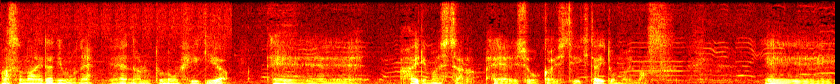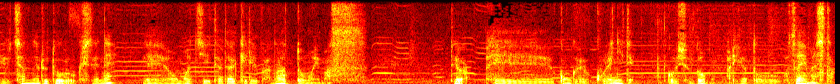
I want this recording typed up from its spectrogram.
まあ、その間にもね、え、ナルトのフィギュア、えー、入りましたら、えー、紹介していきたいと思います。えー、チャンネル登録してね、えー、お待ちいただければなと思います。では、えー、今回はこれにてご視聴どうもありがとうございました。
